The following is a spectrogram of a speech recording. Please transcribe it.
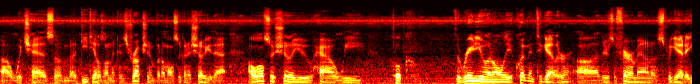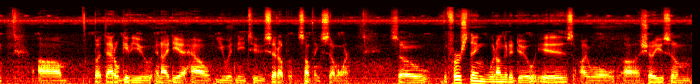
uh, which has some uh, details on the construction but I'm also going to show you that. I'll also show you how we hook the radio and all the equipment together. Uh, there's a fair amount of spaghetti um, but that'll give you an idea how you would need to set up something similar. So the first thing what I'm going to do is I will uh, show you some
